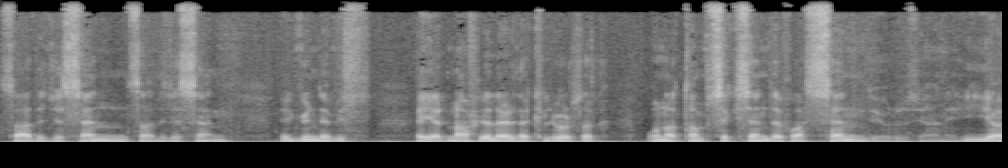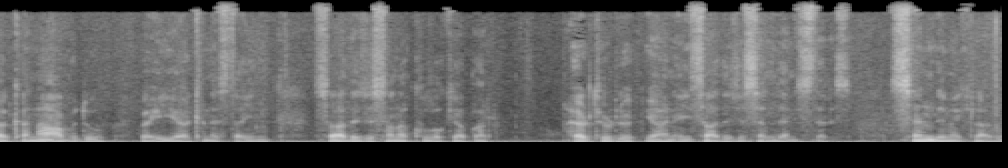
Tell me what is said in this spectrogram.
sadece sen, sadece sen. E günde biz eğer nafilelerde kılıyorsak ona tam 80 defa sen diyoruz yani. İyyâke na'budu ve iyyâke nestaîn. Sadece sana kulluk yapar. Her türlü yani sadece senden isteriz. Sen demek lazım.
